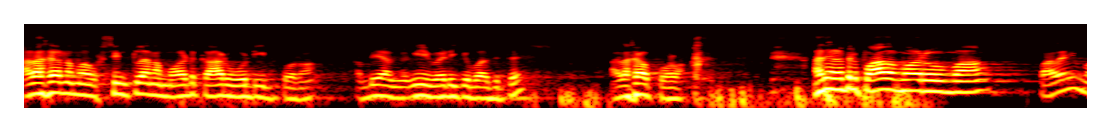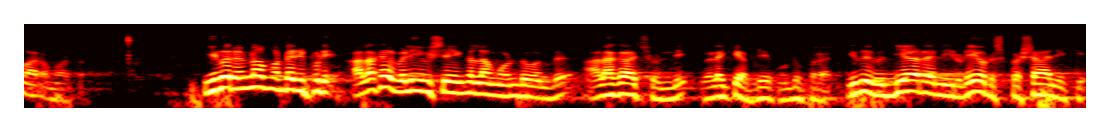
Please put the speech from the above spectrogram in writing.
அழகாக நம்ம சிங்கில் நம்ம வாட்டு கார் ஓட்டிக்கிட்டு போகிறோம் அப்படியே அங்கங்கேயும் வேடிக்கை பார்த்துட்டு அழகாக போகலாம் அதே நேரத்தில் பாதை மாறுவோமா பாதையும் மாற மாட்டோம். இவர் என்ன பண்ணுறார் இப்படி அழகாக வெளி விஷயங்கள்லாம் கொண்டு வந்து அழகாக சொல்லி விளக்கி அப்படியே கொண்டு போகிறார் இது வித்யாரண்யருடைய ஒரு ஸ்பெஷாலிட்டி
